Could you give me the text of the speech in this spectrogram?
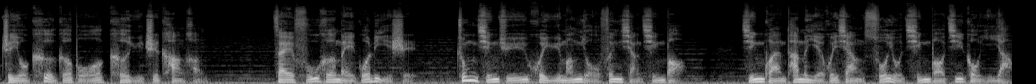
只有克格勃可与之抗衡。在符合美国历史，中情局会与盟友分享情报，尽管他们也会像所有情报机构一样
